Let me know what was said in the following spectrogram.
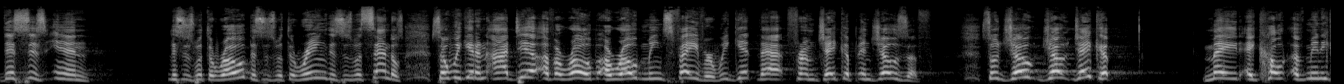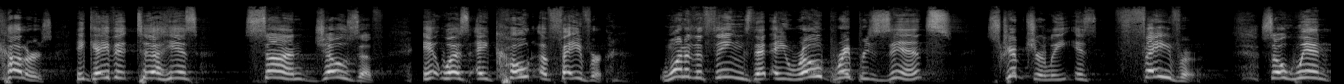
This is in this is with the robe, this is with the ring, this is with sandals. So we get an idea of a robe. A robe means favor. We get that from Jacob and Joseph. So jo- jo- Jacob made a coat of many colors. He gave it to his son Joseph. It was a coat of favor. One of the things that a robe represents scripturally is favor. So when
